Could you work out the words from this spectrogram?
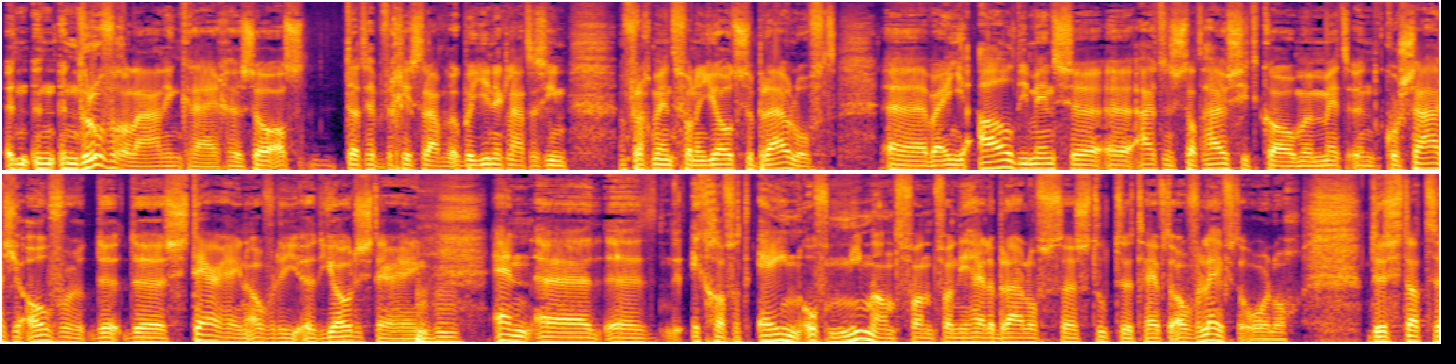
een, een droevige lading krijgen. Zoals, dat hebben we gisteravond ook bij Jinek laten zien... een fragment van een Joodse bruiloft. eh, waarin je al die mensen eh, uit een stadhuis ziet komen... met een corsage over de, de ster heen, over de, de jodenster heen. En eh, ik geloof dat één of niemand van, van die hele bruiloftsstoet... het heeft overleefd, de oorlog. Dus dat,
